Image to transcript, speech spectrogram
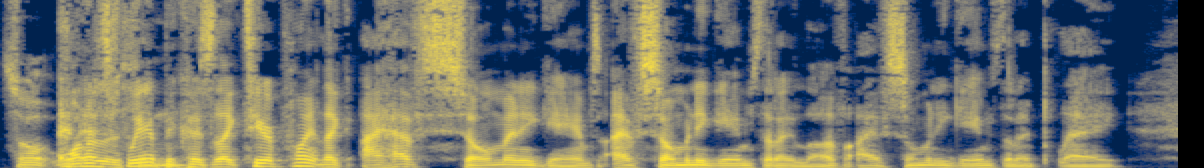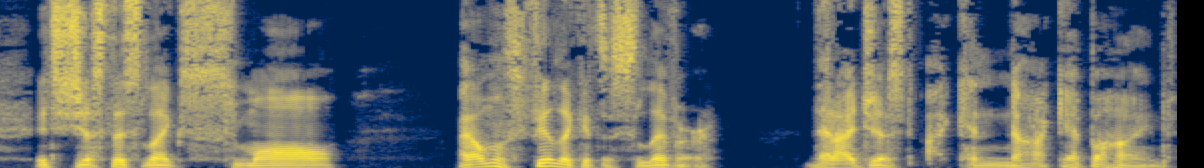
So And one it's other weird thing, because like to your point, like I have so many games. I have so many games that I love. I have so many games that I play. It's just this like small I almost feel like it's a sliver that I just I cannot get behind.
